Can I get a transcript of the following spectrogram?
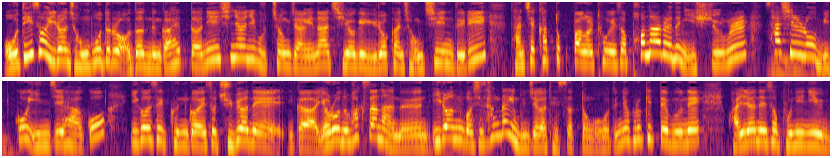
어디서 이런 정보들을 얻었는가 했더니 신현희 구청장이나 지역의 유력한 정치인들이 단체 카톡방을 통해서 퍼나르는 이슈를 사실로 믿고 인지하고 이것에 근거해서 주변에 그러니까 여론을 확산하는 이런 것이 상당히 문제가 됐었던 거거든요. 그렇기 때문에 관 련해서 본인이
